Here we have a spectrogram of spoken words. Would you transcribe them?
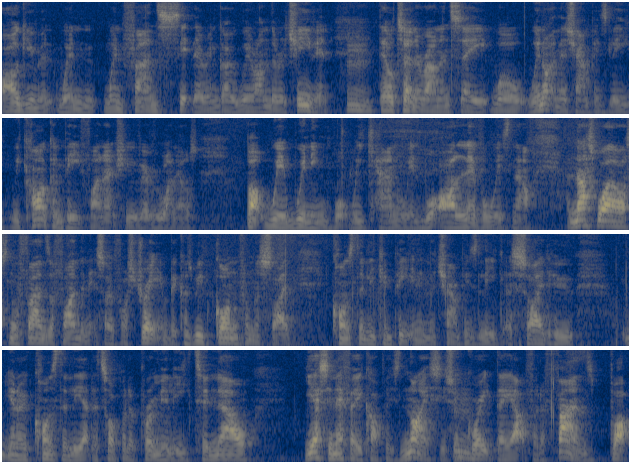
argument when when fans sit there and go we're underachieving. Hmm. They'll turn around and say, well, we're not in the Champions League. We can't compete financially with everyone else. but we're winning what we can win, what our level is now. And that's why Arsenal fans are finding it so frustrating because we've gone from a side constantly competing in the Champions League, a side who, you know, constantly at the top of the Premier League, to now, yes, an FA Cup is nice, it's a Mm. great day out for the fans, but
